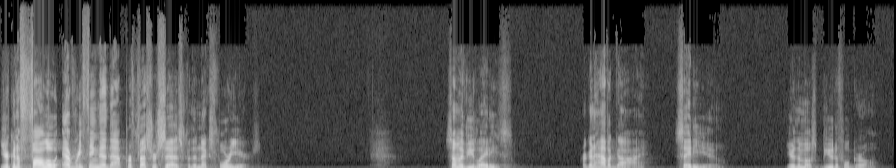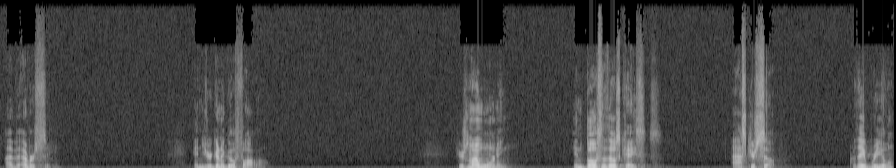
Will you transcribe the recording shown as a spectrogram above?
you're going to follow everything that that professor says for the next four years. Some of you ladies are going to have a guy say to you, You're the most beautiful girl I've ever seen. And you're going to go follow. Here's my warning. In both of those cases, ask yourself are they real?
